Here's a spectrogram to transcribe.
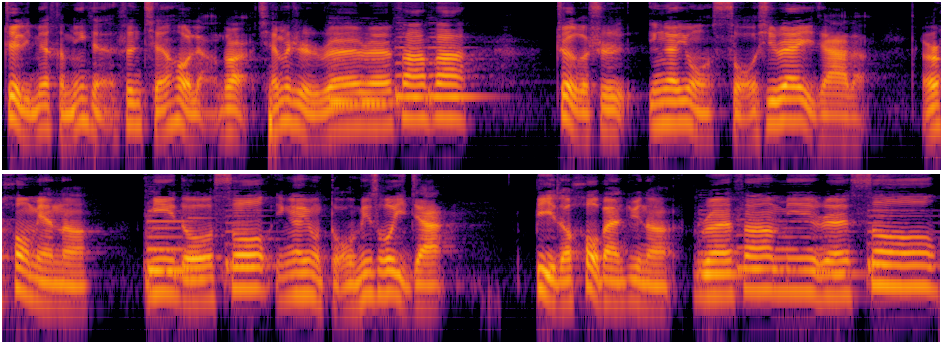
这里面很明显分前后两段，前面是瑞瑞发发，这个是应该用嗦西瑞一加的，而后面呢咪哆嗦应该用哆咪嗦一加。B 的后半句呢瑞发咪瑞嗦，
